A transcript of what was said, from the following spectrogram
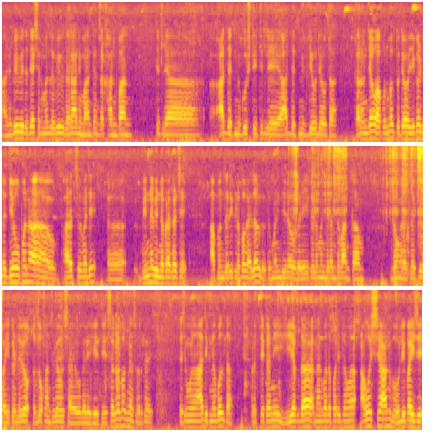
आणि विविध देशांमधलं विविध राहणीमान त्यांचं खानपान तिथल्या आध्यात्मिक गोष्टी तिथले आध्यात्मिक देवदेवता. कारण जेव्हा आपण बघतो तेव्हा इकडले देव पण फारच म्हणजे भिन्न भिन्न प्रकारचे आहेत. आपण जर इकडे बघायला लागलो तर मंदिरं वगैरे इकडलं मंदिरांचं बांधकाम डोंगरातलं किंवा इकडलं व्यव लोकांचा व्यवसाय वगैरे हे ते सगळं बघण्यासारखं आहे. त्याच्यामुळं अधिक न बोलता प्रत्येकाने ही एकदा नर्मदा परिक्रमा अवश्य अनुभवली पाहिजे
